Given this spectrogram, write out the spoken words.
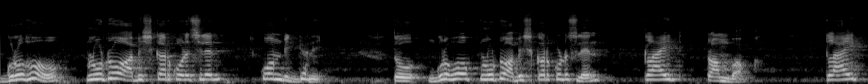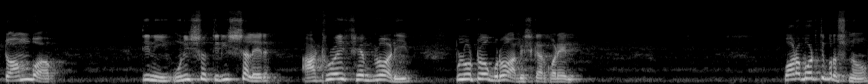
গ্রহ প্লুটো আবিষ্কার করেছিলেন কোন বিজ্ঞানী? তো গ্রহ প্লুটো আবিষ্কার করেছিলেন ক্লাইড টম্বক। ক্লাইড টম্বক তিনি উনিশশো সালের আঠেরোই ফেব্রুয়ারি প্লুটো গ্রহ আবিষ্কার করেন। পরবর্তী প্রশ্ন,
